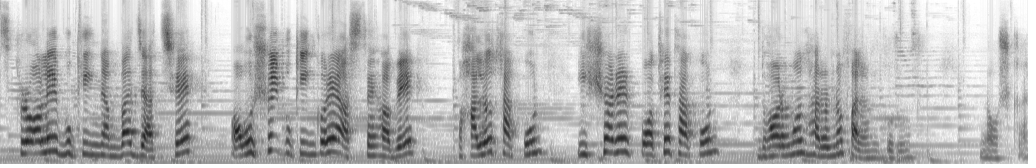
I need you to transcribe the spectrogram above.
স্ক্রলে বুকিং নাম্বার যাচ্ছে, অবশ্যই বুকিং করে আসতে হবে। ভালো থাকুন, ঈশ্বরের পথে থাকুন, ধর্ম ধারণও পালন করুন। নমস্কার।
